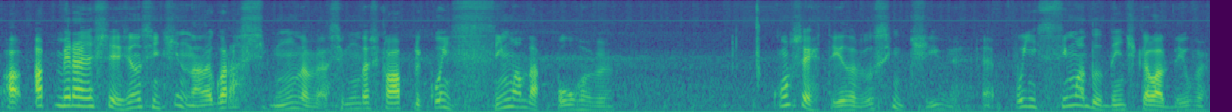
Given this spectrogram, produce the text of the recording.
A, a, primeira anestesia eu não senti nada, agora a segunda, velho. A segunda acho que ela aplicou em cima da porra, velho. Com certeza, viu? Eu senti, velho. É, foi em cima do dente que ela deu, velho.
